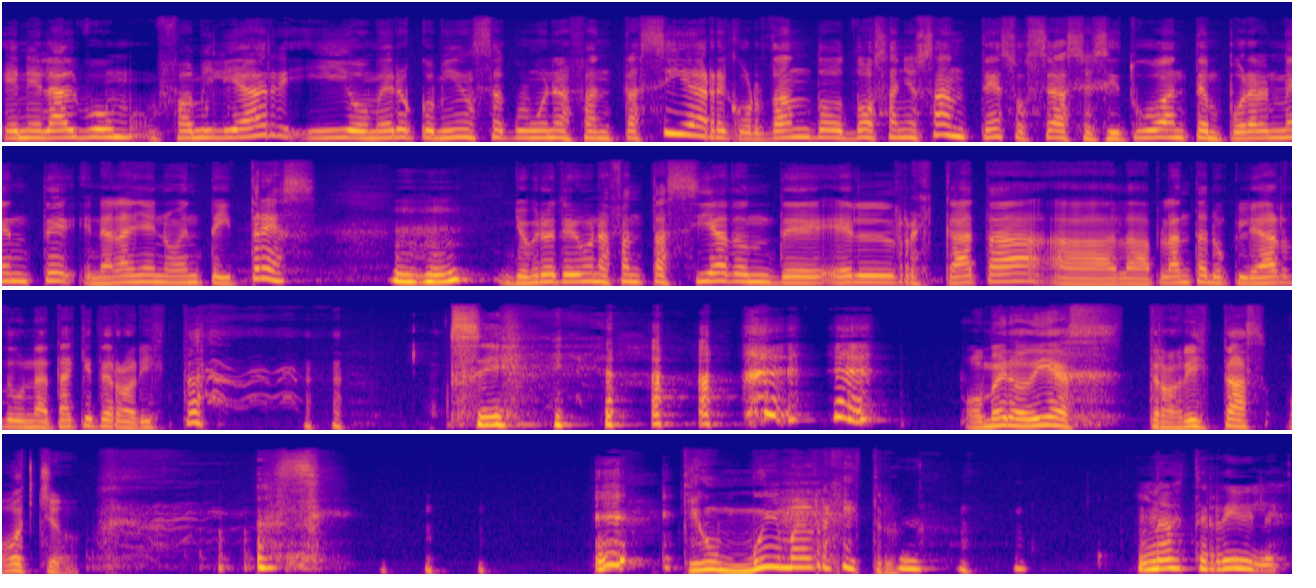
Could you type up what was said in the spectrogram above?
en el álbum familiar y Homero comienza con una fantasía recordando dos años antes, o sea, se sitúan temporalmente en el año 93. Ujú. Y Homero tiene una fantasía donde él rescata a la planta nuclear de un ataque terrorista. Sí. Homero 10, terroristas 8. Que es un muy mal registro. No, es terrible.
